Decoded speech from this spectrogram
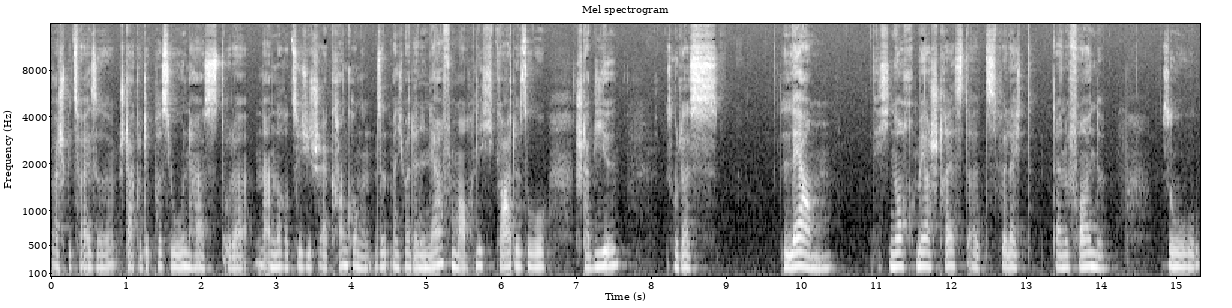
beispielsweise starke Depressionen hast oder eine andere psychische Erkrankung, sind manchmal deine Nerven auch nicht gerade so stabil, sodass Lärm dich noch mehr stresst als vielleicht deine Freunde. So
